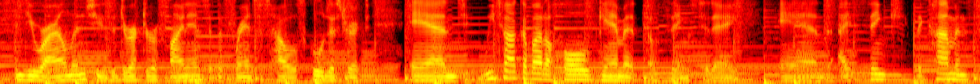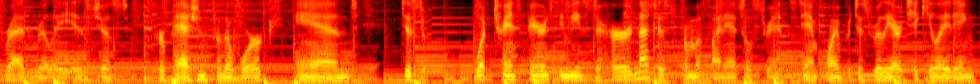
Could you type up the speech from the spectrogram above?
Cindy Reilmann. She's the Director of Finance at the Francis Howell School District. And we talk about a whole gamut of things today. And I think the common thread really is just her passion for the work and just what transparency means to her, not just from a financial standpoint, but just really articulating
